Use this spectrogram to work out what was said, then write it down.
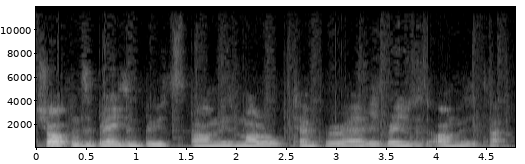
Sharpens the blades and boosts armor's moral temporarily, raises armor's attack.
